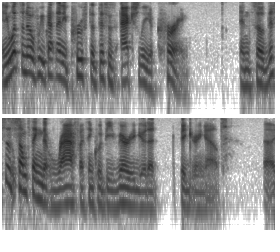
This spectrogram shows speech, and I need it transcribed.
And he wants to know if we've gotten any proof that this is actually occurring. And so this is something that RAF, I think, would be very good at figuring out. Uh,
